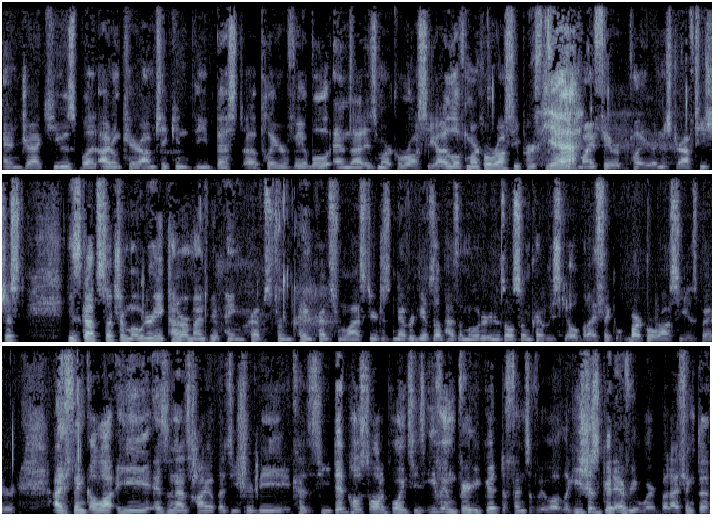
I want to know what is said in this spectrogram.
and Jack Hughes, but I don't care. I'm taking the best uh, player available, and that is Marco Rossi. I love Marco Rossi personally. Yeah. He's my favorite player in this draft. He's just he's got such a motor. He kind of reminds me of Payne Krebs from Payne Krebs from last year. Just never gives up, has a motor, and is also incredibly skilled. But I think Marco Rossi is better. I think a lot. He isn't as high up as he should be because he did post a lot of points. He's even very good defensively. Well, like he's just good everywhere. But I think the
